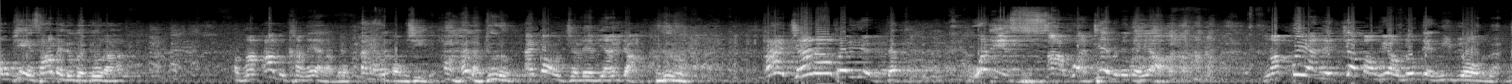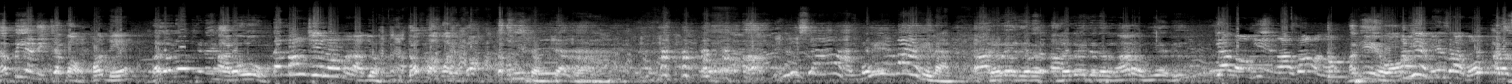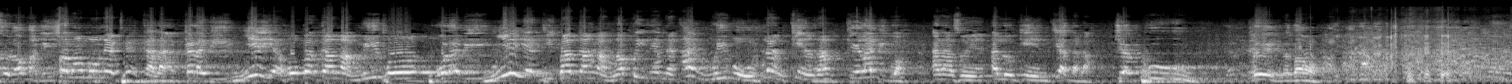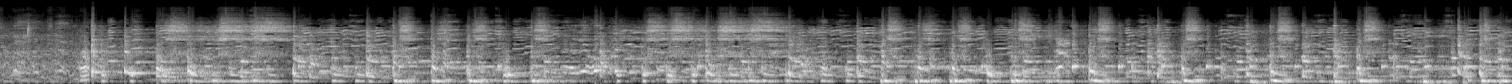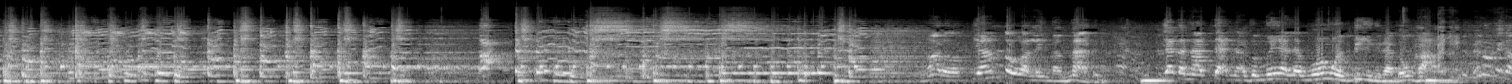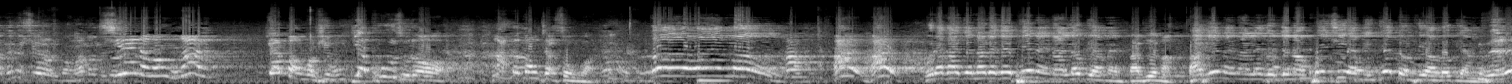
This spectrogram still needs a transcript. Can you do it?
ပေါင်ဖြစ်စားမယ်လို့ပဲပြောတာငါအဲ့လိုခံလိုက်ရတာပေါ့အဲ့ပေါင်ရှိတယ်ဟာဟဲ့လားသူတို့အဲ့ကောင်ဂျလေပြန်ကြဘယ်လိုဟာဂျန်တော့ဖေးရ what is ah what တဲ့မနေရငါပြရနေကြက်ပေါင်ဖျောင်းလုပ်တဲ့နီးပြောမလားငါပြရနေချက်ပေါ့ဟုတ်တယ်ဘယ်လိုလုပ်ဖြစ်နိုင်မှာတော့တမောင်းချင်းလုံးမလားပြောတော့ပါပါတော့တတိတောင်တက်သွားဒီ ရှာလေးမလေးလားတော်တော်တော်တော်တော်တော်ငါတော့မြဲပြီကြက်ပေါင်ဖြစ်ငါစားမှာနော်မပြည့်ရောမဖြစ်မင်းစားပေါ့အဲ့ဒါဆိုတော့မှနေဆလောမုန်နဲ့ထက်ကလာကလိုက်ပြီညစ်ရဲ့ဟိုဘက်ကန်းကမီးဖို့ဟိုလိုက်ပြီညစ်ရဲ့ဒီဘက်ကန်းကငါပိလေးနဲ့အဲ့မီးဖို့လှန့်ကျင်စားကျင်လိုက်ပြီကွာအဲ့ဒါဆိုရင်အဲ့လိုကျင်ကြက်သလားချက်ဖူးဟေးမတော့ ယတနာတက်နေဆိုမင်းကလည်းဝန်းဝန်းပြီးနေတာဒုက္ခမင်းတို့ကမင်းတို့ရှင်းတော့ဒီကောင်ငါမှမရှင်းတော့ငါကြက်ပေါင်မဖြစ်ဘူးကြက်ဖူးဆိုတော့ငါတော့ချက်ဆုံးသွားဟိုမောဟာဟာဟာဘုရားကကျွန်တော်တကယ်ဖြစ်နိုင်တာလုပ်ပြမယ်ဘာဖြစ်မှာဘာဖြစ်နိုင်တာလဲဆိုကျွန်တော်ခွေးချီရနေကြက်တော်ဖြစ်အောင်လုပ်ပြမယ်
